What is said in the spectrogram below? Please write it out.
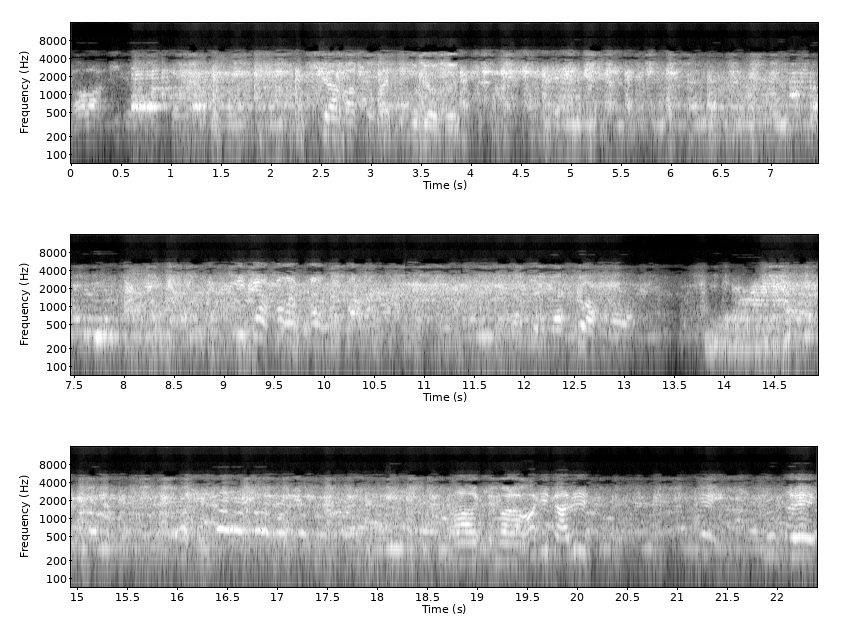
Voilà. Je suis à ma, reste pour Ah, que maravilha. Olha quem tá ali. Não sei.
